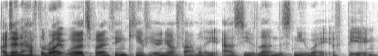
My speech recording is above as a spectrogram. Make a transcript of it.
I don't have the right words, but I'm thinking of you and your family as you learn this new way of being.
